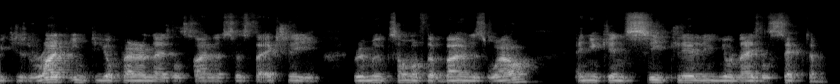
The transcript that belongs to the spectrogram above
which is right into your paranasal sinuses. They actually remove some of the bone as well and you can see clearly your nasal septum.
